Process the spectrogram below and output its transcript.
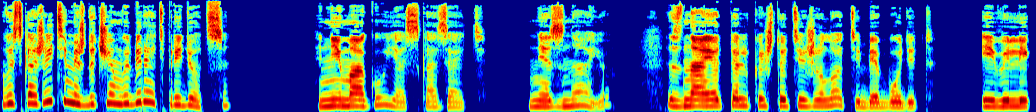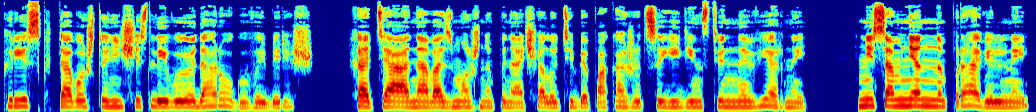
«Вы скажите, между чем выбирать придется?» «Не могу я сказать. Не знаю. Знаю только, что тяжело тебе будет. И велик риск того, что несчастливую дорогу выберешь хотя она, возможно, поначалу тебе покажется единственно верной, несомненно правильной,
